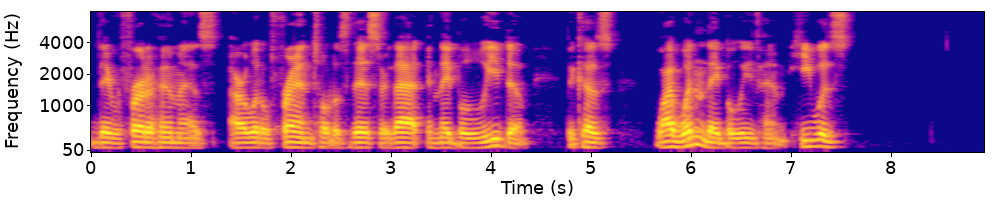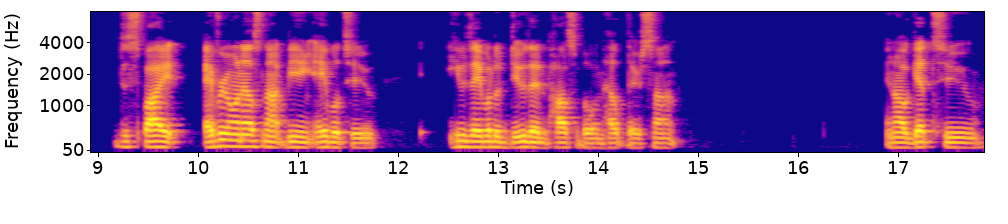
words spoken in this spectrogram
they refer to him as our little friend told us this or that, and they believed him because why wouldn't they believe him? He was, despite everyone else not being able to, he was able to do the impossible and help their son. And I'll get to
